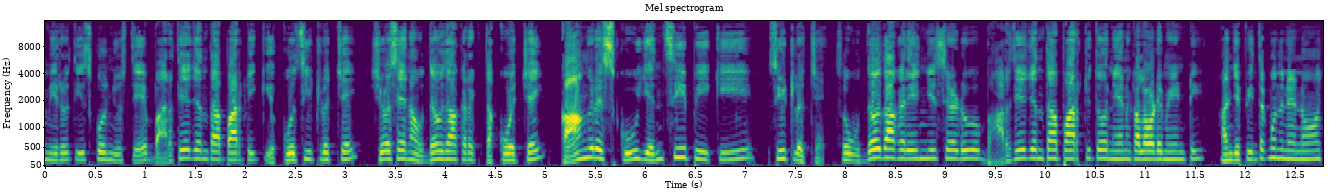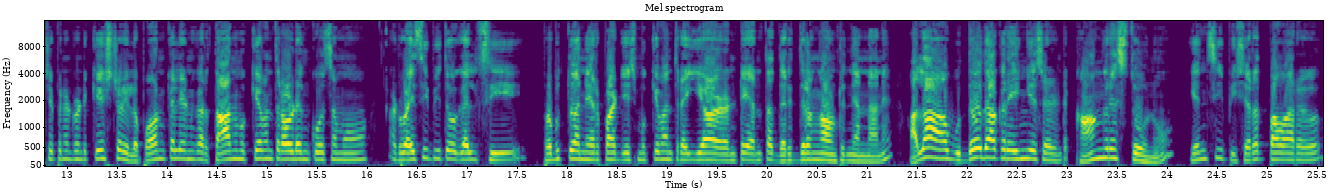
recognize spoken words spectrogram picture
మీరు తీసుకొని చూస్తే భారతీయ జనతా పార్టీకి ఎక్కువ సీట్లు వచ్చాయి. శివసేన ఉద్దవ్ థాకరేకి తక్కువ వచ్చాయి. కాంగ్రెస్కు ఎన్సీపీకి సీట్లు వచ్చాయి. సో ఉద్ధవ్ థాకరే ఏం చేశాడు? భారతీయ జనతా పార్టీతో నేను కలవడం ఏంటి? అని చెప్పి ఇంతకుముందు నేను చెప్పినటువంటి కేస్ స్టడీలో పవన్ కళ్యాణ్ గారు తాను ముఖ్యమంత్రి అవడం కోసము అటు వైసీపీతో కలిసి ప్రభుత్వాన్ని ఏర్పాటు చేసి ముఖ్యమంత్రి అయ్యాడంటే ఎంత దరిద్రంగా ఉంటుంది అన్నానే. అలా ఉద్ధవ్ థాకరే ఏం చేశాడంటే కాంగ్రెస్ తోను NCP Sharad Pawar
